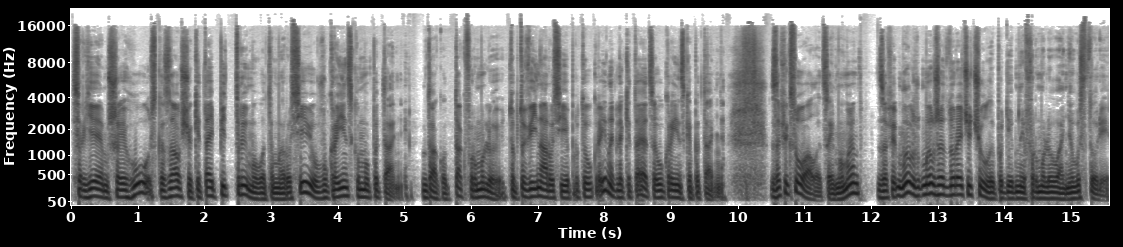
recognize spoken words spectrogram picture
Сергієм Шойгу сказав, що Китай підтримуватиме Росію в українському питанні. Так, от так формулюють. Тобто війна Росії проти України для Китаю це українське питання. Зафіксували цей момент. Ми, ми вже, до речі, чули подібне формулювання в історії.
